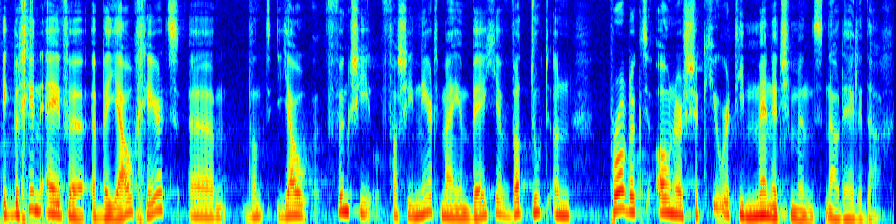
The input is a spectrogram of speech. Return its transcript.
Ik begin even bij jou, Geert, ehm, want jouw functie fascineert mij een beetje. Wat doet een Product Owner Security Management nou de hele dag?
